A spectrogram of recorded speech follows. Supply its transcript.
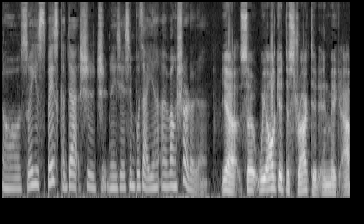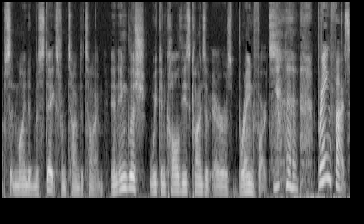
哦，所以 space cadet 是指那些心不在焉、爱忘事儿的人。 Yeah, so we all get distracted and make absent minded mistakes from time to time. In English, we can call these kinds of errors brain farts. brain farts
